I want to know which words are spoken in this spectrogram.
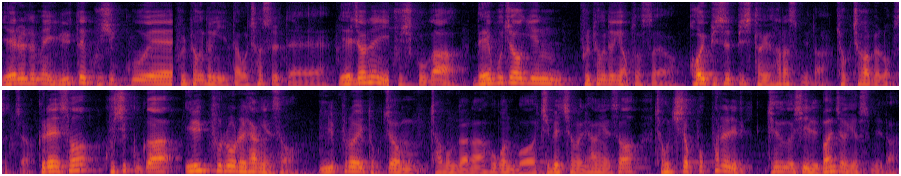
예를 들면 1대 99의 불평등이 있다고 쳤을 때 예전에 이 99가 내부적인 불평등이 없었어요. 거의 비슷비슷하게 살았습니다. 격차가 별로 없었죠. 그래서 99가 1%를 향해서 1%의 독점 자본가나 혹은 뭐 지배층을 향해서 정치적 폭발을 일으키는 것이 일반적이었습니다.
